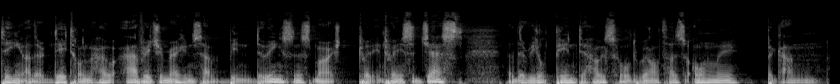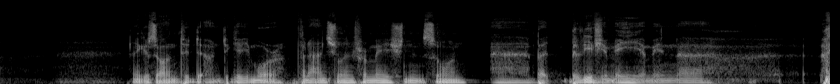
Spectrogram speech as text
taking other data on how average Americans have been doing since March 2020 suggests that the real pain to household wealth has only begun. And he goes on to, to give you more financial information and so on. Uh, but believe you me, I mean, uh,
